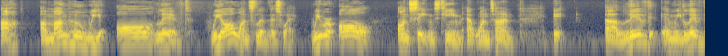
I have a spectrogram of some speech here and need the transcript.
uh, among whom we all lived. We all once lived this way. We were all on Satan's team at one time. It, uh, lived and we lived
